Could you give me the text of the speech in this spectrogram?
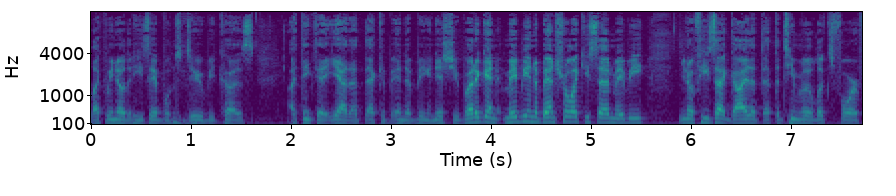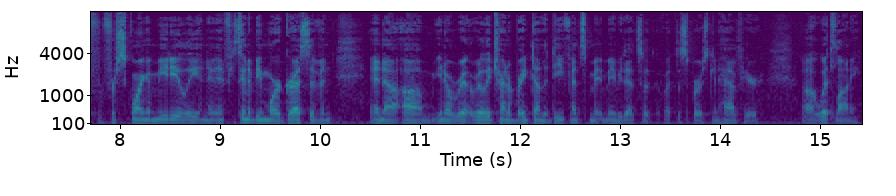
like we know that he's able to mm-hmm. do because I think that yeah, that that could end up being an issue. But again, maybe in a bench role, like you said, maybe you know if he's that guy that, that the team really looks for for, for scoring immediately, and if he's going to be more aggressive and and uh, um, you know re- really trying to break down the defense, maybe that's what, what the Spurs can have here uh, with Lonnie.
